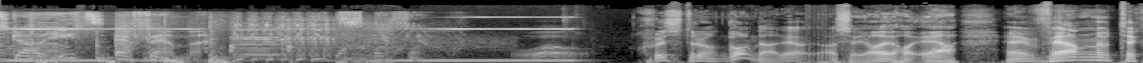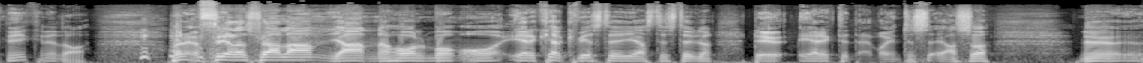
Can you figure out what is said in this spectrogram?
önskar Hits FM. Schysst rundgång där. Alltså jag, jag, jag, jag är en vän med tekniken idag. Hörrni, Fredagsfrallan, Janne Holmbom och Erik Hellqvist är gäst i studion. Du, Erik, det där var inte så... Alltså, nu,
